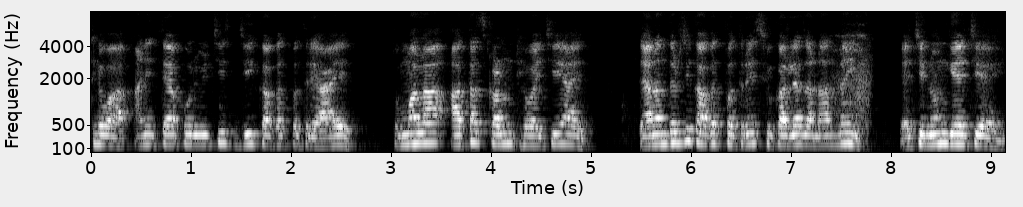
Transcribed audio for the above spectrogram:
ठेवा आणि त्यापूर्वीची जी कागदपत्रे आहेत तुम्हाला आताच काढून ठेवायची आहेत. त्यानंतरची कागदपत्रे स्वीकारल्या जाणार नाही याची नोंद घ्यायची आहे.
